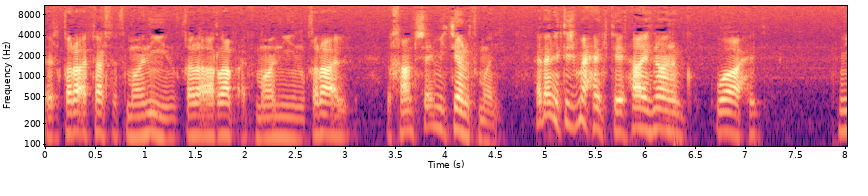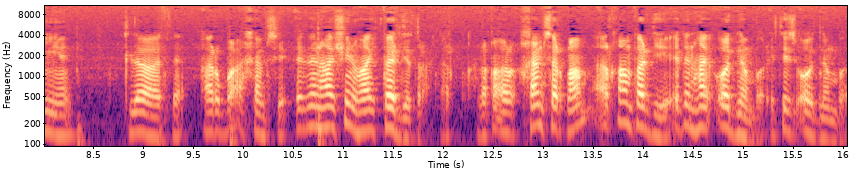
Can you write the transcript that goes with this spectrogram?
القراءة الثالثة 80 القراءة الرابعة 80 القراءة الخامسة 280 هذول تجمعها أنت هاي هنا واحد اثنين ثلاثة أربعة خمسة. إذا هاي شنو؟ هاي فردي طلعت. خمس أرقام أرقام فردية. إذا هاي odd number it is odd number.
